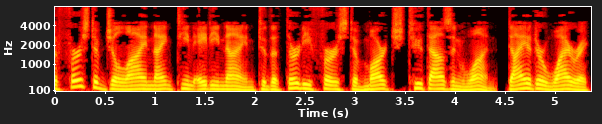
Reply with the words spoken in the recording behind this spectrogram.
The 1st of July 1989 to the 31st of March 2001, Dieter Weyrich.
